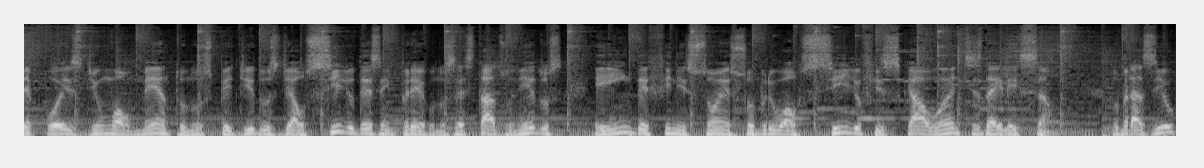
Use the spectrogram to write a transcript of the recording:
depois de um aumento nos pedidos de auxílio-desemprego nos Estados Unidos e indefinições sobre o auxílio fiscal antes da eleição. No Brasil,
